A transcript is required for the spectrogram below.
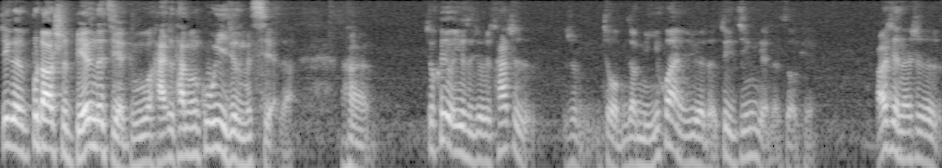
这个不知道是别人的解读还是他们故意就这么写的，嗯。就很有意思，就是它是是就我们叫迷幻乐的最经典的作品，而且呢是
